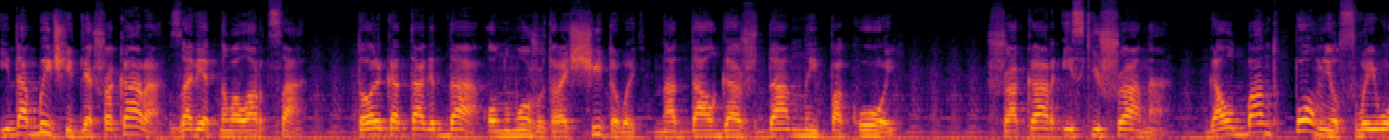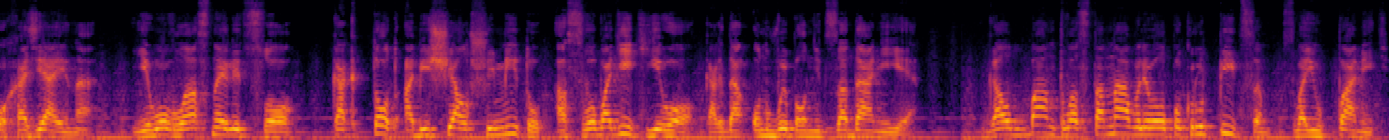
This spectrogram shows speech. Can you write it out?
и добычи для Шакара заветного ларца. Только тогда он может рассчитывать на долгожданный покой. Шакар из Кишана. Галбанд помнил своего хозяина, его властное лицо, как тот обещал Шимиту освободить его, когда он выполнит задание. Галбанд восстанавливал по крупицам свою память.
